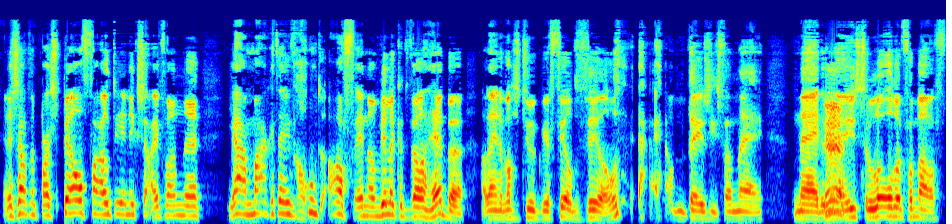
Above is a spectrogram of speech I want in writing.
en er zaten een paar spelfouten in. Ik zei van eh, ja, maak het even goed af en dan wil ik het wel hebben. Alleen dat was natuurlijk weer veel te veel. Hij had meteen zoiets van nee, nee, Ja. is de lol er vanaf.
